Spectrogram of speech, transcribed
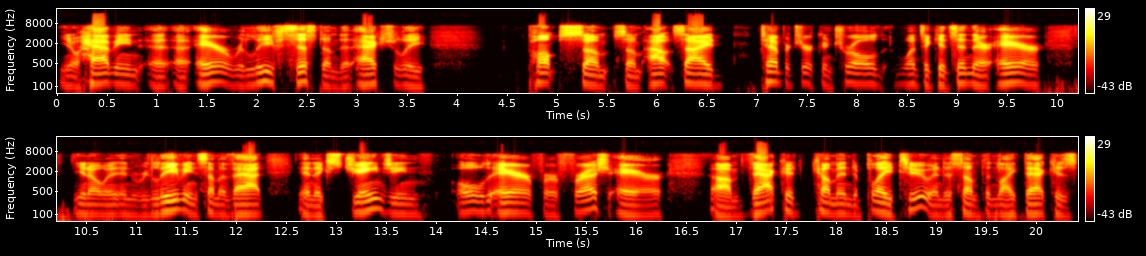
you know, having a, a air relief system that actually pumps some some outside temperature controlled once it gets in there air you know and, and relieving some of that and exchanging old air for fresh air um, that could come into play too into something like that because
